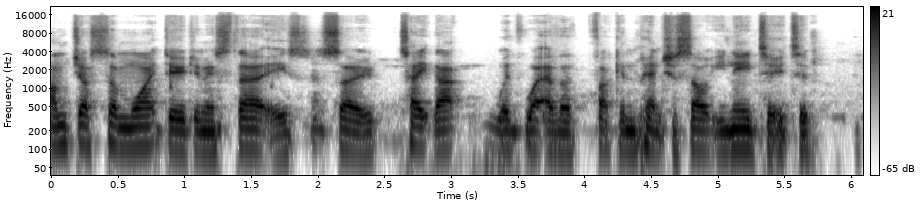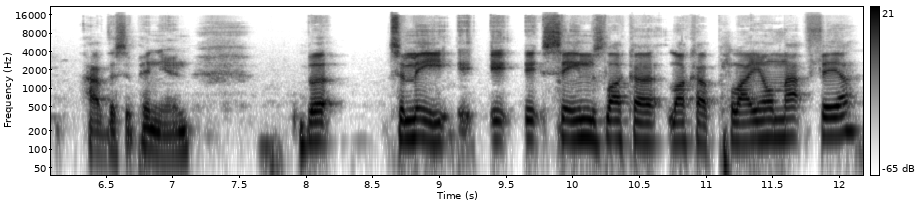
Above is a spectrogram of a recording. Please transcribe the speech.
I'm just some white dude in his 30s so take that with whatever fucking pinch of salt you need to to have this opinion but to me it, it, it seems like a like a play on that fear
